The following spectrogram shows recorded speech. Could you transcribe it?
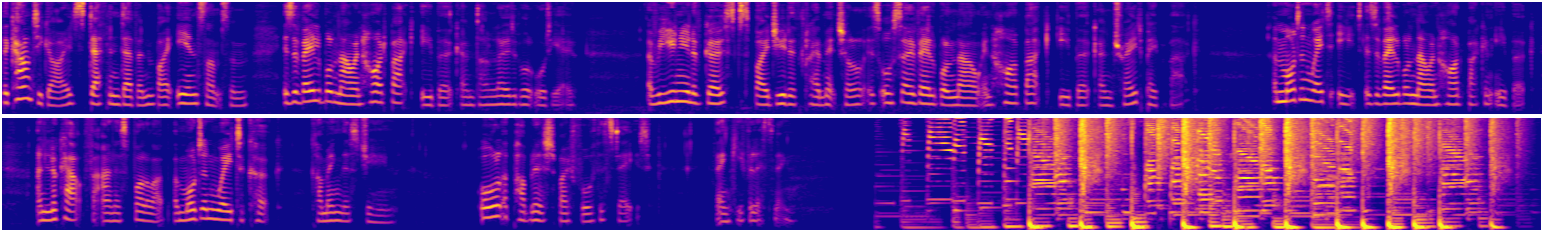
The County Guides, Death in Devon by Ian Sansom, is available now in hardback, ebook, and downloadable audio. A Reunion of Ghosts by Judith Claire Mitchell is also available now in hardback, ebook, and trade paperback. A Modern Way to Eat is available now in hardback and ebook, and look out for Anna's follow up, A Modern Way to Cook, coming this June. All are published by Fourth Estate. Thank you for listening.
